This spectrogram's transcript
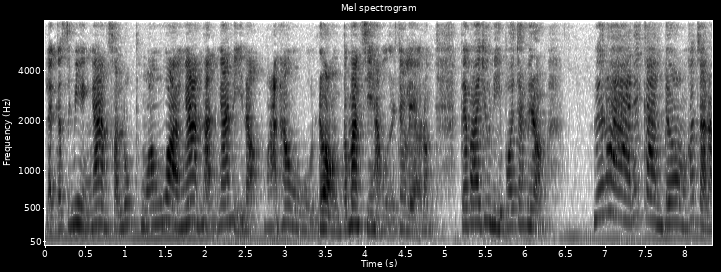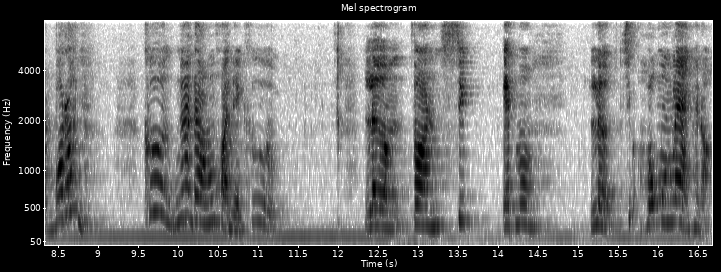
แล้วก็จะมีงานสรุปหัวงัวงานนั่นงานนี่เนาะบ้านเฮาดองประมาณ4-5มื้อจังแล้วเนาะแต่ว่าอยู่นี่บ่จ้าพี่น้อง เวลาในการดองก็จะน่ะบ่ดนคืองานดองของข่อยนี่คือ เริ่มตอน11โมงเลิกสิบหกโมงแรงพี่น้อง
